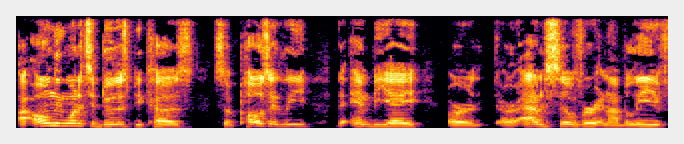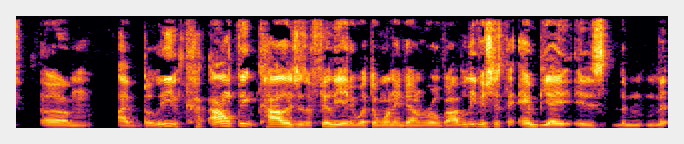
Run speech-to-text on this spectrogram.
I only wanted to do this because supposedly the NBA or or Adam Silver and I believe um I believe I don't think college is affiliated with the one and done rule, but I believe it's just the NBA is the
